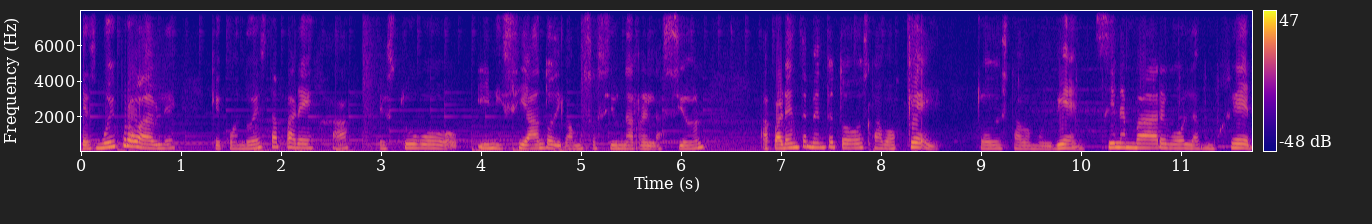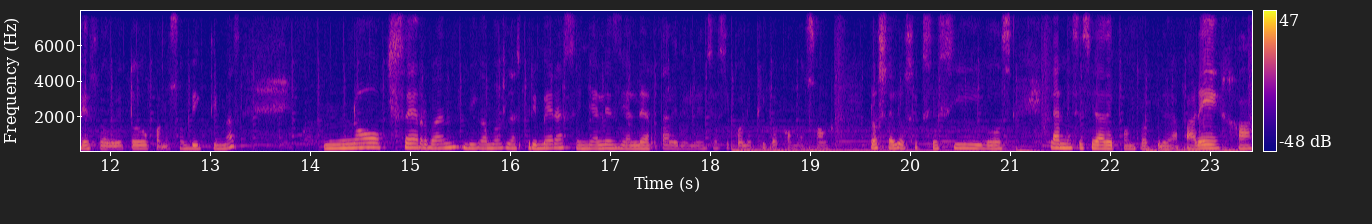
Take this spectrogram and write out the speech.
Es muy probable que cuando esta pareja estuvo iniciando, digamos así, una relación, aparentemente todo estaba ok, todo estaba muy bien. Sin embargo, las mujeres, sobre todo cuando son víctimas, no observan, digamos, las primeras señales de alerta de violencia psicológica como son los celos excesivos, la necesidad de control de la pareja,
